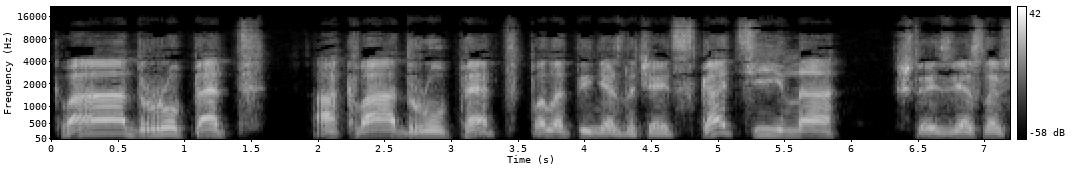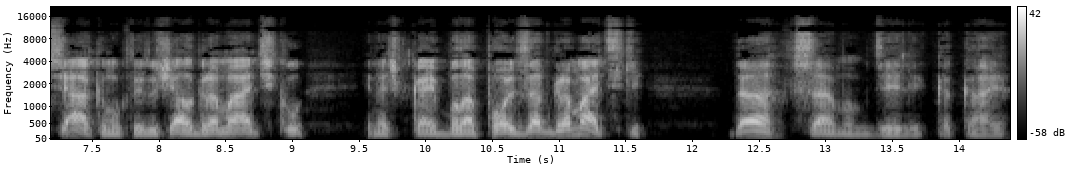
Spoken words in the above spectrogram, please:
Квадрупет, а квадрупет по латыни означает «скотина», что известно всякому, кто изучал грамматику, иначе какая была польза от грамматики. Да, в самом деле, какая? —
